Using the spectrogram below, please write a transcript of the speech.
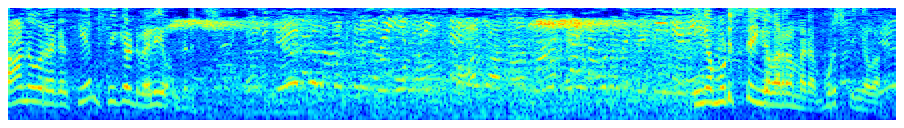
ராணுவ ரகசியம் சீக்கிரட் வெளியே வந்துருச்சு. இங்க முடிச்சுட்டு வர்றேன் மேடம் முடிச்சுட்டு இங்க வர்றேன்.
